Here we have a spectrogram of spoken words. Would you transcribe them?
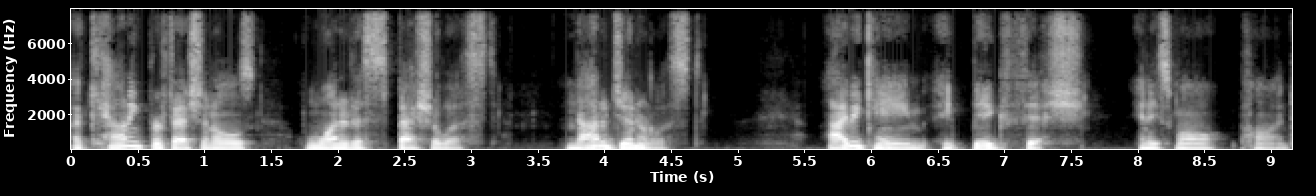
Accounting professionals wanted a specialist, not a generalist. I became a big fish in a small pond.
